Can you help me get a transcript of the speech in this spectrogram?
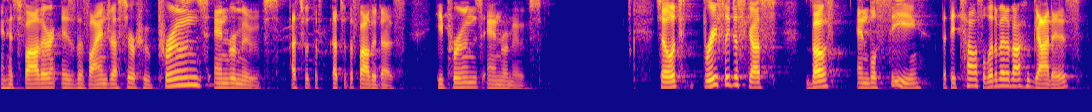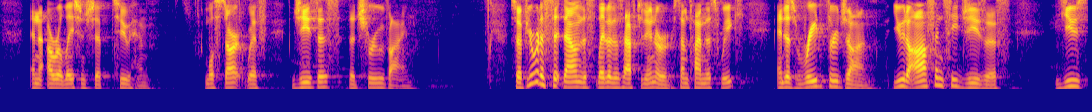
and his Father is the vine dresser who prunes and removes. That's what the, that's what the Father does. He prunes and removes. So let's briefly discuss both, and we'll see that they tell us a little bit about who God is and our relationship to him. We'll start with Jesus, the true vine. So if you were to sit down this, later this afternoon or sometime this week and just read through John, you'd often see Jesus use,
